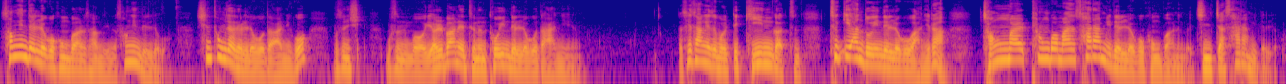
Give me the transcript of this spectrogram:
성인 되려고 공부하는 사람들이면 성인 되려고. 신통자 되려고도 아니고 무슨 시, 무슨 뭐 열반에 드는 도인 되려고도 아니에요. 세상에서 볼 때 기인 같은 특이한 도인 되려고가 아니라 정말 평범한 사람이 되려고 공부하는 거예요. 진짜 사람이 되려고.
